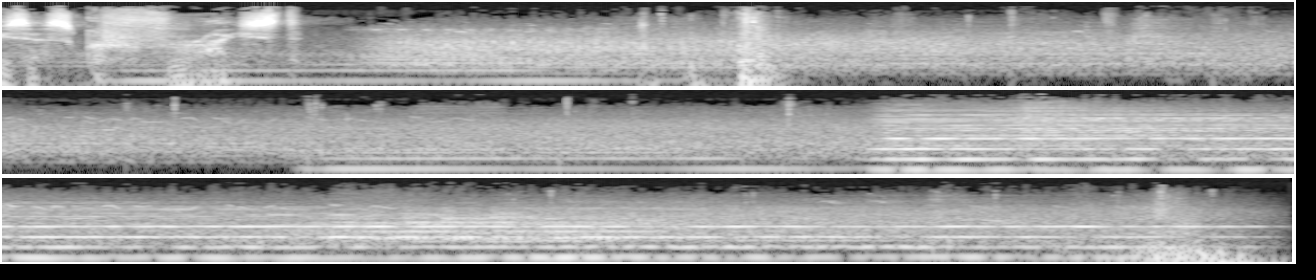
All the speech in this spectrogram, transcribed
Jesus Christ.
